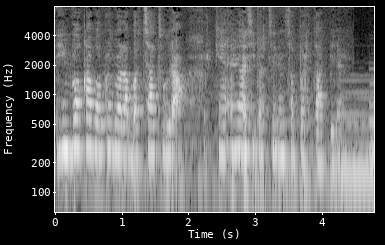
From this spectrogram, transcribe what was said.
invocavo proprio la bocciatura perché è una situazione insopportabile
